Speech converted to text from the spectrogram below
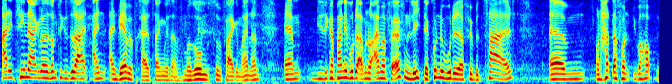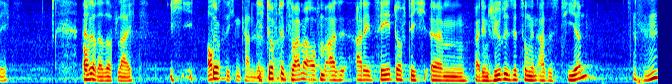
ADC-Nagel oder sonstiges oder halt ein, ein Werbepreis, sagen wir es einfach mal so, um es zu verallgemeinern. Ähm, diese Kampagne wurde aber nur einmal veröffentlicht, der Kunde wurde dafür bezahlt ähm, und hat davon überhaupt nichts. Außer, Also- dass er vielleicht Ich, ich, einen Kannlöwen ich durfte zweimal auf dem ADC durfte ich ähm, bei den Jury-Sitzungen assistieren. Mhm.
